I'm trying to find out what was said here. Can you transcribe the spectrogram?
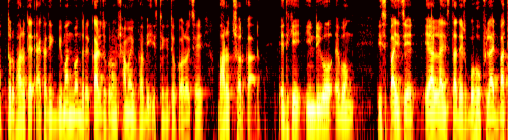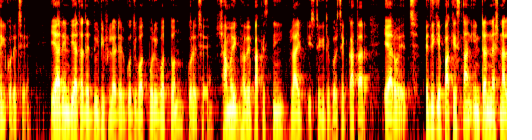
উত্তর ভারতের একাধিক বিমানবন্দরে কার্যক্রম সাময়িকভাবে স্থগিত করেছে ভারত সরকার। এদিকে ইন্ডিগো এবং স্পাইসজেট এয়ারলাইন্স তাদের বহু ফ্লাইট বাতিল করেছে। এয়ার ইন্ডিয়া তাদের দুইটি ফ্লাইটের গতিপথ পরিবর্তন করেছে। সাময়িকভাবে পাকিস্তানি ফ্লাইট স্থগিত করেছে কাতার এয়ারওয়েজ। এদিকে পাকিস্তান ইন্টারন্যাশনাল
